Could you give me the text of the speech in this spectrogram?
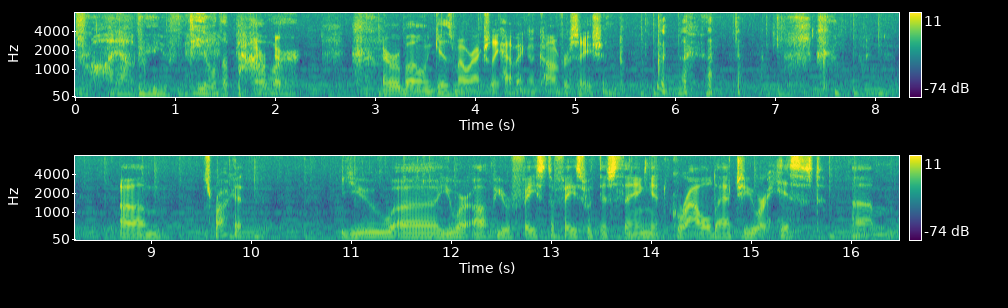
Draw it out from you. Feel the power. Arabelle and Gizmo are actually having a conversation. um, Sprocket, you uh, you are up. You're face to face with this thing. It growled at you or hissed, um,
